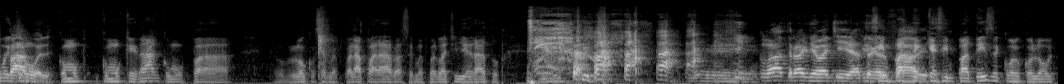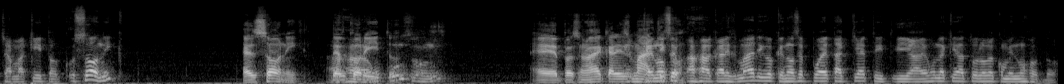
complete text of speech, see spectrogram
güey como-. Como, como, que da, como para. Loco, se me fue la palabra, se me fue el bachillerato. Eh, Cuatro años de bachillerato que, en el simpati- Fabi. que simpatice con, con los chamaquitos. Sonic. El Sonic del Ajá, corito. un Sonic. El personaje Que no se, carismático. ajá, carismático, que no se puede estar quieto y, y en una esquina tú lo ves comiendo un hot dog.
